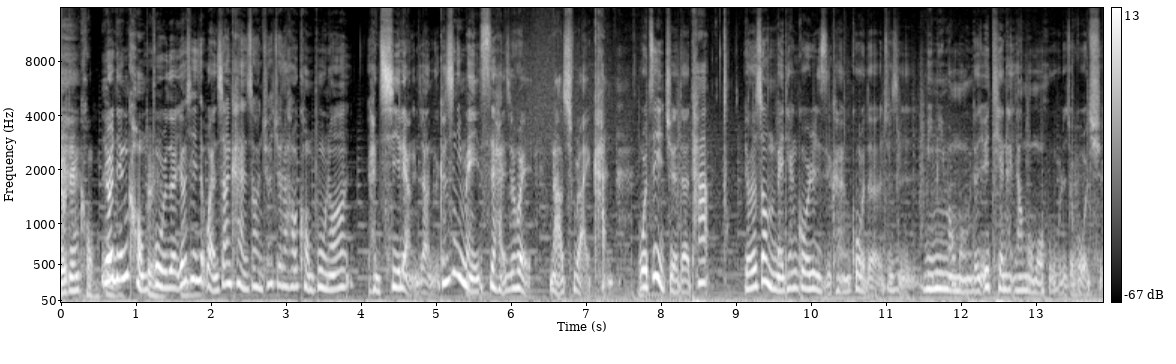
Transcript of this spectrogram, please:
有点恐怖，有点恐怖的，尤其是晚上看的时候，你就会觉得好恐怖，然后很凄凉这样子。可是你每一次还是会拿出来看。我自己觉得他。有的时候我们每天过日子，可能过得就是迷迷蒙蒙的，一天很像模模糊糊的就过去。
